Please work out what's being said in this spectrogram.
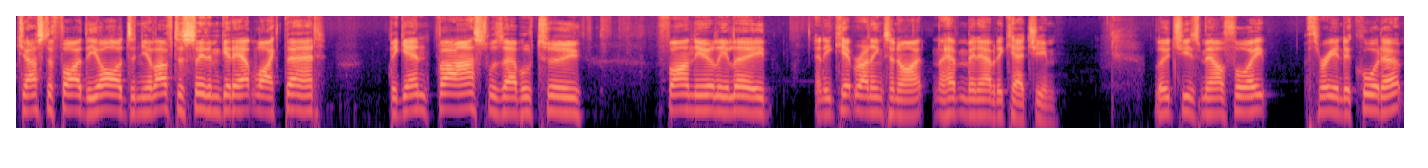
justified the odds, and you love to see them get out like that. Began fast, was able to find the early lead, and he kept running tonight. And they haven't been able to catch him. Lucius Malfoy, three and a quarter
